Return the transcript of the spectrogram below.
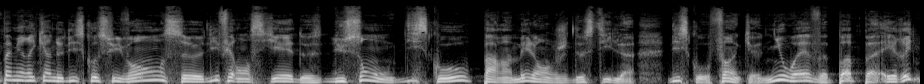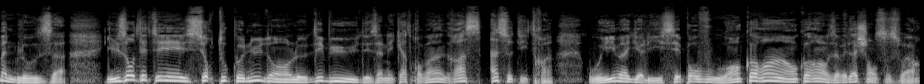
Groupe américain de disco suivant se différenciait du son disco par un mélange de styles disco, funk, new wave, pop et rhythm and blues. Ils ont été surtout connus dans le début des années 80 grâce à ce titre. Oui Magali, c'est pour vous. Encore un, encore un, vous avez de la chance ce soir.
